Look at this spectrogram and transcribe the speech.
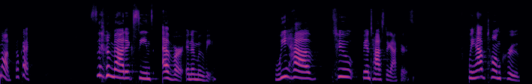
I'm on. Okay. Cinematic scenes ever in a movie. We have two fantastic actors. We have Tom Cruise,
